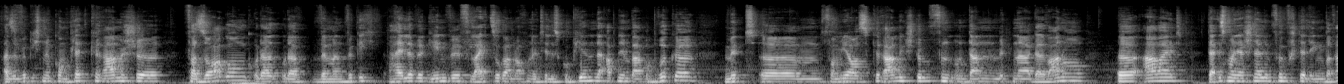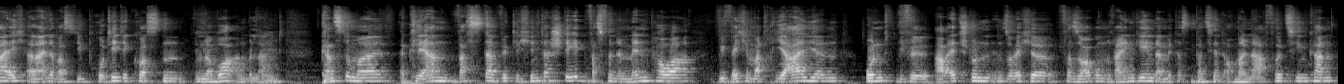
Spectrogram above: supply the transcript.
also wirklich eine komplett keramische Versorgung oder, oder wenn man wirklich High-Level gehen will, vielleicht sogar noch eine teleskopierende, abnehmbare Brücke mit ähm, von mir aus Keramikstümpfen und dann mit einer Galvano-Arbeit. da ist man ja schnell im fünfstelligen Bereich, alleine was die Prothetikkosten im Labor anbelangt. Kannst du mal erklären, was da wirklich hintersteht, was für eine Manpower, wie, welche Materialien und wie viele Arbeitsstunden in solche Versorgungen reingehen, damit das ein Patient auch mal nachvollziehen kann,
